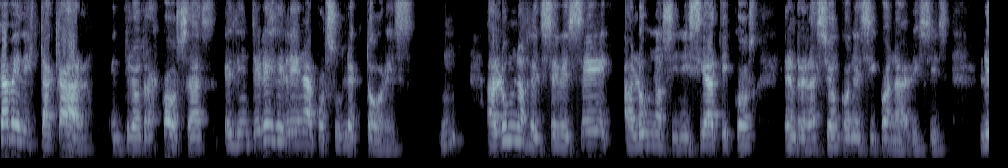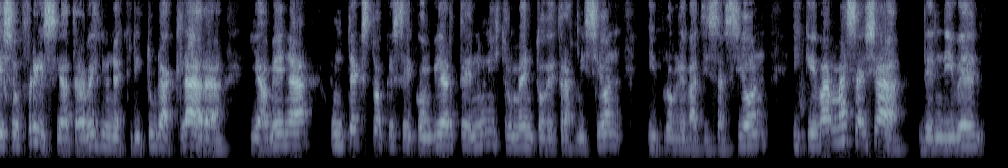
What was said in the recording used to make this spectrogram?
Cabe destacar, entre otras cosas, el interés de Elena por sus lectores, alumnos del CBC, alumnos iniciáticos en relación con el psicoanálisis. Les ofrece a través de una escritura clara y amena un texto que se convierte en un instrumento de transmisión y problematización y que va más allá del nivel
